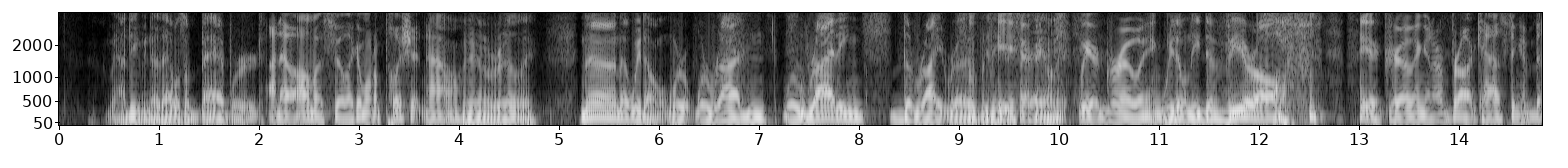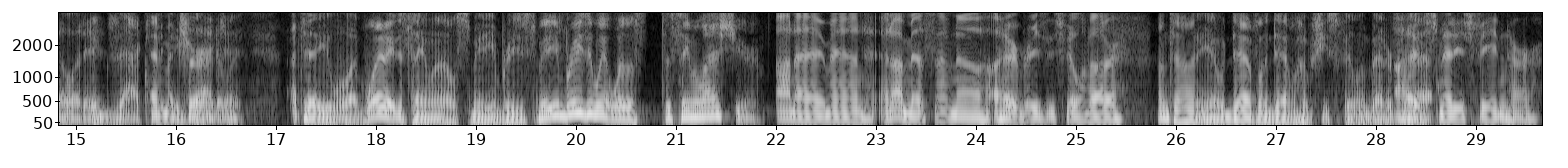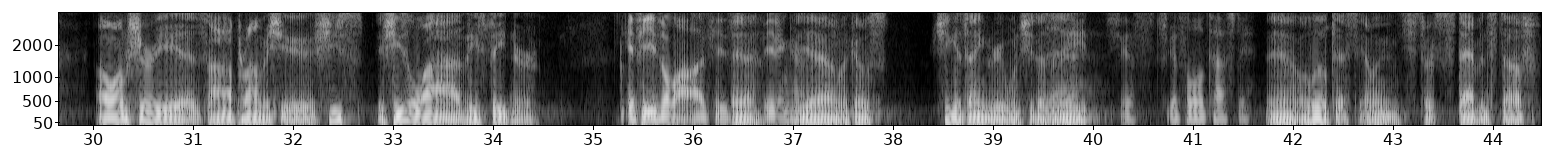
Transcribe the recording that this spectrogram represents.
I mean, I didn't even know that was a bad word. I know. I almost feel like I want to push it now. Yeah, really. No, no, we don't. We're we're riding we're riding the right road. We need to stay are, on it. we are growing. We don't need to veer off. We are growing in our broadcasting ability. Exactly. And maturity. Exactly. I tell you what, boy, they the same with old Smitty and Breezy. Smitty and Breezy went with us to SEMA last year. I know, man, and I miss them now. I hope Breezy's feeling better. I'm telling you, yeah, we definitely, definitely hope she's feeling better for I hope that. Smitty's feeding her. Oh, I'm sure he is. I promise you. If she's if she's alive, he's feeding her. If he's alive, he's Yeah. feeding her. Yeah, because she gets angry when she doesn't eat. She gets she gets a little testy. Yeah, a little testy. I mean, she starts stabbing stuff.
